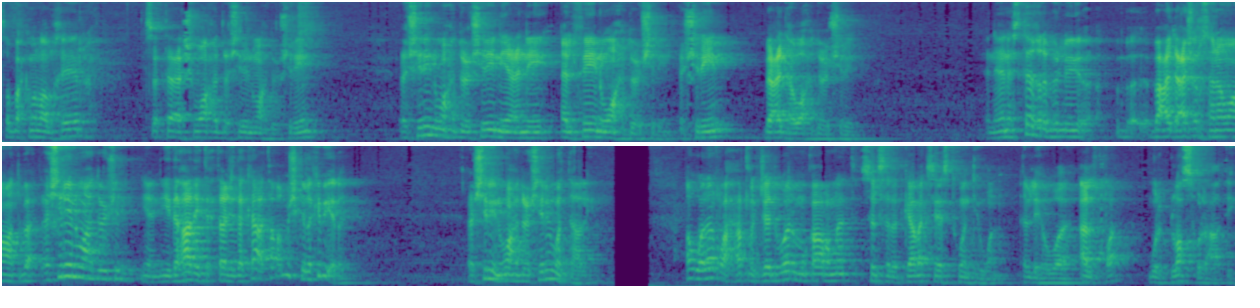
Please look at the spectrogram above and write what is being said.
صبحكم الله بالخير. 19 1 2021 2021 يعني 2021 20 بعدها 21 يعني أنا أستغرب اللي بعد 10 سنوات بعد 2021 يعني إذا هذه تحتاج ذكاء ترى مشكلة كبيرة. 2021 والتالي. اولا راح أحط لك جدول مقارنة سلسلة Galaxy S 21 اللي هو Ultra وال Plus والعادي.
